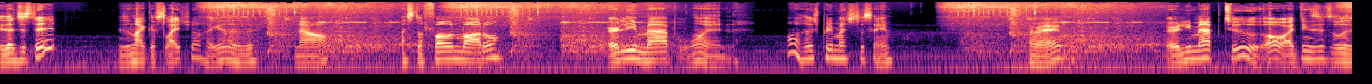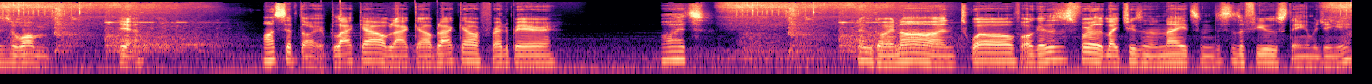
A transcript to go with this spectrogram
Is that just it? Is it like a slideshow? I guess that's it. Now. That's the phone model. Early map one. Oh, that's pretty much the same. Alright. Early map too. Oh, I think this is one. Yeah. Concept art. Blackout, blackout, blackout, Fredbear. What? What is going on? 12. Okay, this is for like choosing the nights, and this is a fuse thing, Majingy.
